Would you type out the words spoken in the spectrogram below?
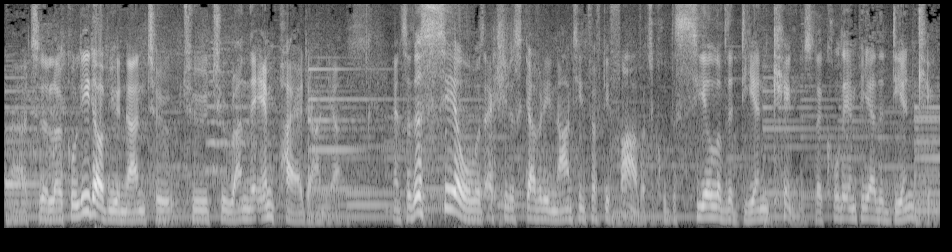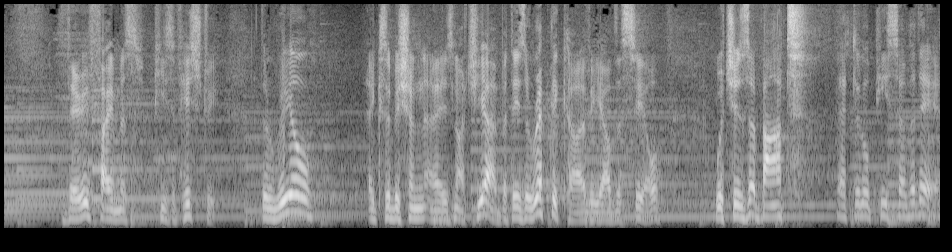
uh, to the local leader of Yunnan to, to, to run the empire down here. And so this seal was actually discovered in 1955. It's called the Seal of the Dian King. So they call the empire the Dian King. Very famous piece of history. The real exhibition uh, is not here, but there's a replica over here of the seal, which is about that little piece over there.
